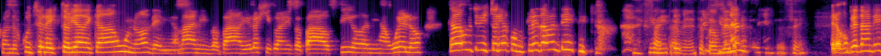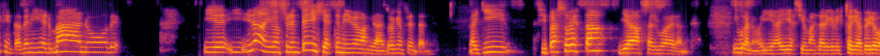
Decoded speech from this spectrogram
cuando escucho la historia de cada uno, de mi mamá, de mi papá biológico, de mi papá adoptivo, de mis abuelos, cada uno tiene una historia completamente distinta. Exactamente, completamente distinto, sí. Pero completamente distintas, de mis hermanos, de... Y, y, nada, yo me enfrenté y dije, este es mi más grande, tengo que enfrentarme. Aquí, si paso esta, ya salgo adelante. Y bueno, y ahí ha sido más larga la historia, pero,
